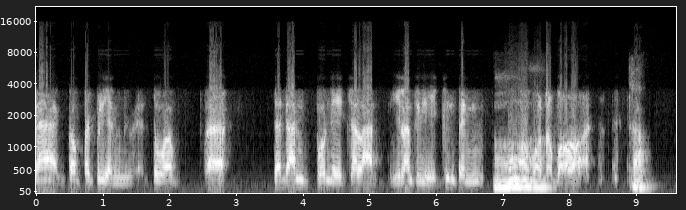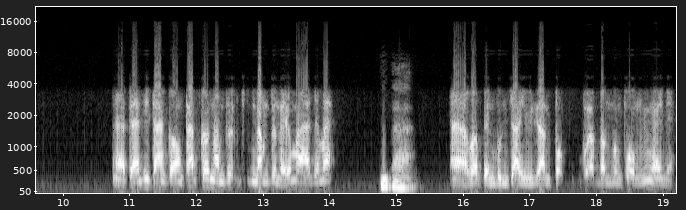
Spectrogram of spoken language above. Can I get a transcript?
นะฮะก็ไปเปลี่ยนตัวเอ่อจะดันพลเอกฉลาดหิรันสิริขึ้นเป็นอ๋อพบตบครับอ่าแทนที่ทางกองทัพก็นำนำเสนอมาใช่ไหมอ่าอ่าว่าเป็นบุญใจวิการปกบำรุงพงษ์นี่ไง เนี่ย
